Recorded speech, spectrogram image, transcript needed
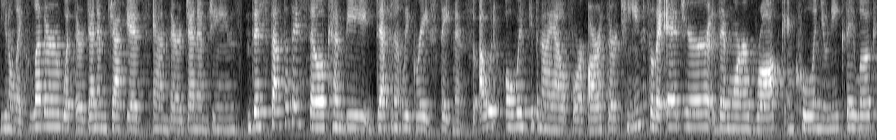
you know, like leather with their denim jackets and their denim jeans. This stuff that they sell can be definitely great statements. So I would always keep an eye out for R13. So the edgier, the more rock and cool and unique they look,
